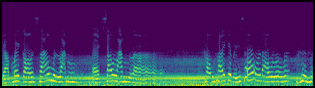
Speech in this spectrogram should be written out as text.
Gặp mấy con 65 ẹt 65 là không thấy cái biển số ở đâu luôn á.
